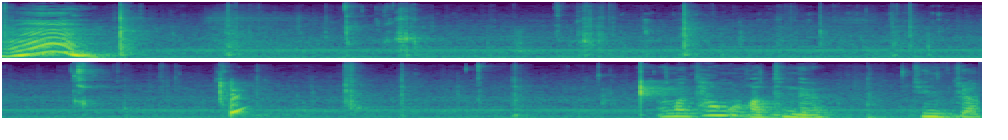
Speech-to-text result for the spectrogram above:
음. 이건 탕후루 같은데요? 진짜.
